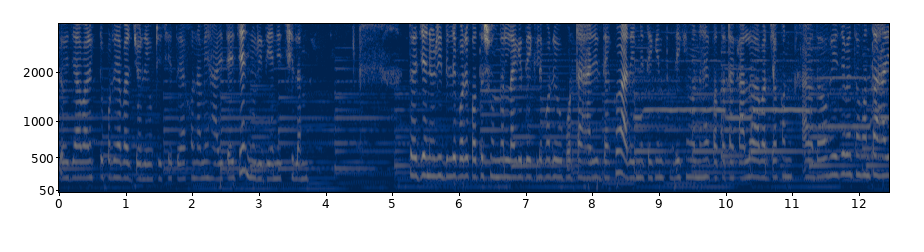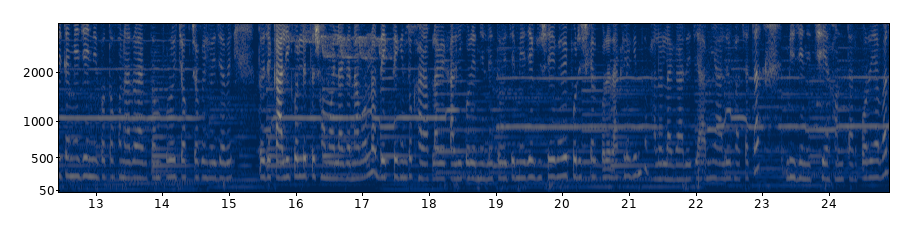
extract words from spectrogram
তো ওই যে আবার একটু পরে আবার জ্বলে উঠেছে। তো এখন আমি হাঁড়িটাই যে নুড়ি দিয়ে নিচ্ছিলাম। তো যে দিলে পরে কত সুন্দর লাগে, দেখলে পরে উপরটা হাঁড়ির দেখো, আর এমনিতে কিন্তু দেখে মনে হয় কতটা কালো। আবার যখন খাওয়া দাওয়া হয়ে যাবে তখন তো হাঁড়িটা মেজেই নিব, তখন আরও একদম পুরোই চকচকে হয়ে যাবে। তো যে কালি করলে তো সময় লাগে না বলো, দেখতে কিন্তু খারাপ লাগে কালি করে নিলে। তো এই যে মেজে ঘষে এইভাবে পরিষ্কার করে রাখলে কিন্তু ভালো লাগে। আর এই যে আমি আলু ভাজাটা ভেজে নিচ্ছি এখন। তারপরে আবার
